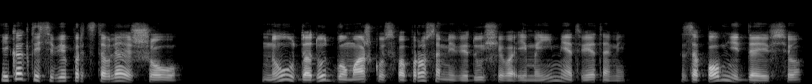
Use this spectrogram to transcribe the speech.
и как ты себе представляешь шоу? Ну, дадут бумажку с вопросами ведущего и моими ответами. Запомнить, да и все.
